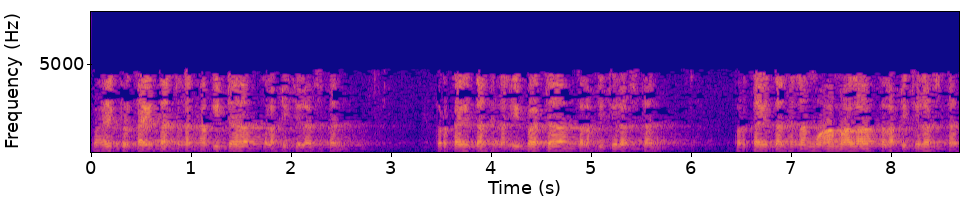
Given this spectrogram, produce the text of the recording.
Baik berkaitan dengan akidah telah dijelaskan. Berkaitan dengan ibadah telah dijelaskan Berkaitan dengan muamalah telah dijelaskan.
